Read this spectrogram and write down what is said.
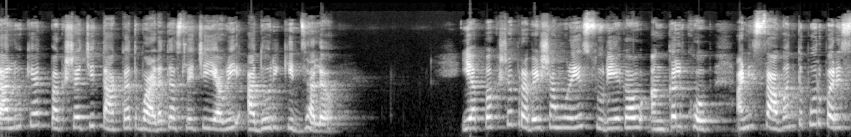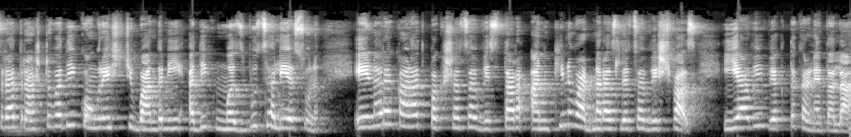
तालुक्यात पक्षाची ताकद वाढत असल्याचे यावेळी अधोरेखित झालं. या पक्ष प्रवेशामुळे सूर्यगाव अंकलखोप आणि सावंतपूर परिसरात राष्ट्रवादी काँग्रेसची बांधणी अधिक मजबूत झाली असून येणाऱ्या काळात पक्षाचा विस्तार आणखीन वाढणार असल्याचा विश्वास यावेळी व्यक्त करण्यात आला.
